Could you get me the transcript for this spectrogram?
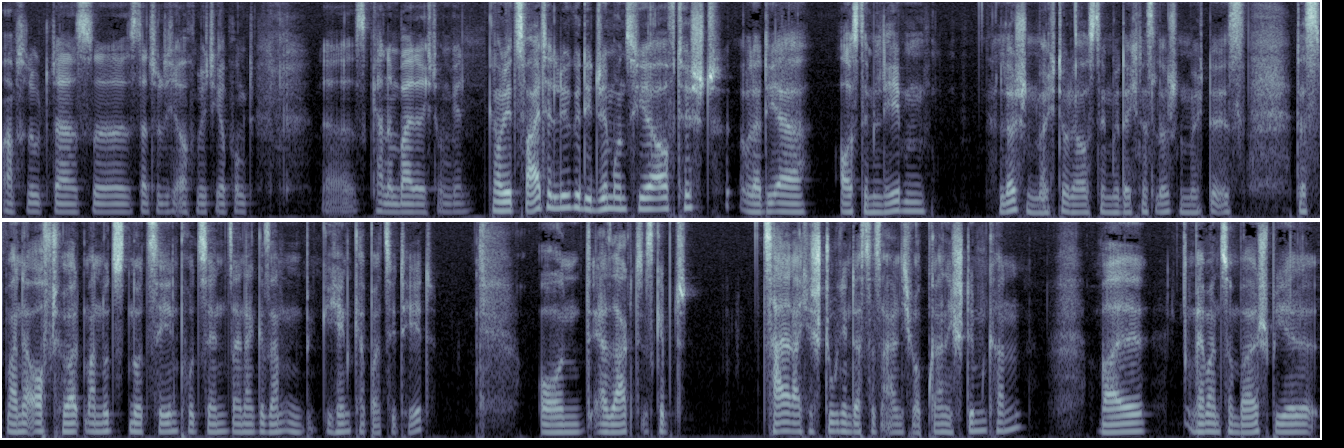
absolut. Das äh, ist natürlich auch ein wichtiger Punkt. Es kann in beide Richtungen gehen. Genau, die zweite Lüge, die Jim uns hier auftischt, oder die er aus dem Leben löschen möchte oder aus dem Gedächtnis löschen möchte, ist, dass man ja oft hört, man nutzt nur 10% seiner gesamten Gehirnkapazität. Und er sagt, es gibt zahlreiche Studien, dass das eigentlich überhaupt gar nicht stimmen kann, weil wenn man zum Beispiel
